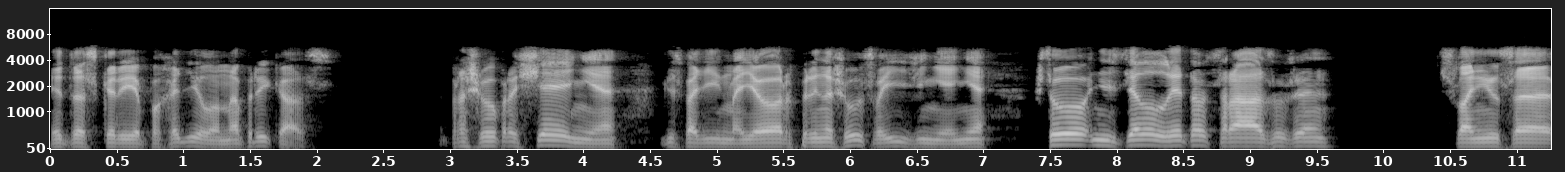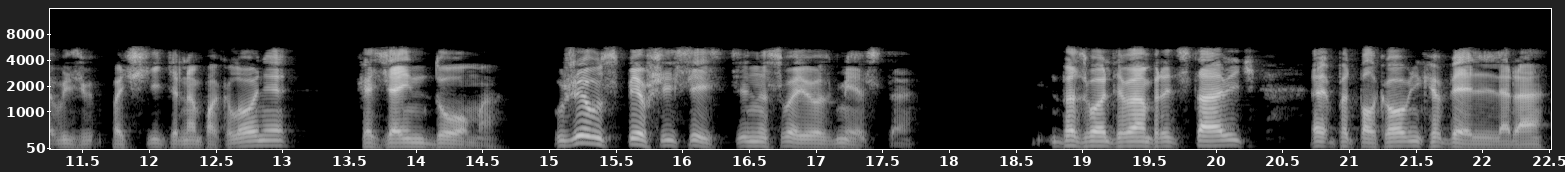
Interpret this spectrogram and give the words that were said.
Это скорее походило на приказ. «Прошу прощения, господин майор, приношу свои извинения, что не сделал этого сразу же». Склонился в почтительном поклоне хозяин дома, уже успевший сесть на свое место. «Позвольте вам представить э, подполковника Веллера,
